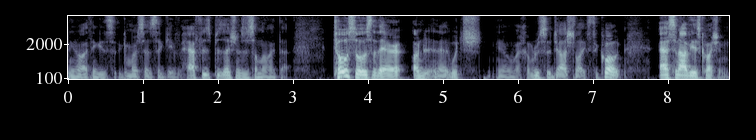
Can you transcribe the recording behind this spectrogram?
you know, I think it's, Gemara says that gave half his possessions or something like that. Tosfos there, under uh, which, you know, Rusa Josh likes to quote, asks an obvious question.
